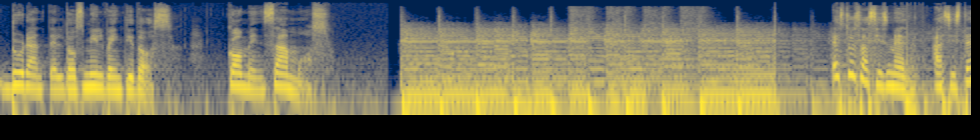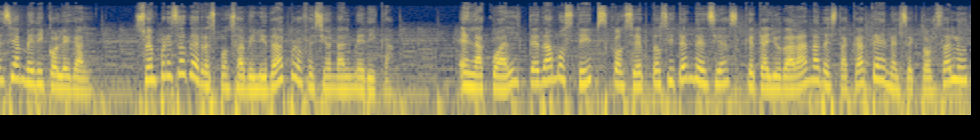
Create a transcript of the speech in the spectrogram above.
durante el 2022. Comenzamos. Esto es Asismed, Asistencia Médico Legal, su empresa de responsabilidad profesional médica, en la cual te damos tips, conceptos y tendencias que te ayudarán a destacarte en el sector salud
